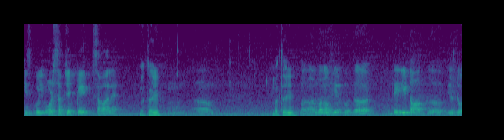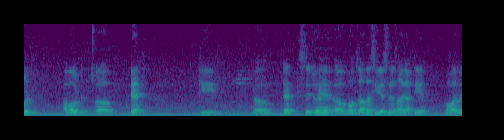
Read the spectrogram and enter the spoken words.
کس کوئی اور سبجیکٹ پہ سوال ہے بتائیے بتائیے one of your daily talk you about death death سے جو ہے بہت زیادہ سیریسنیس آ جاتی ہے اور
